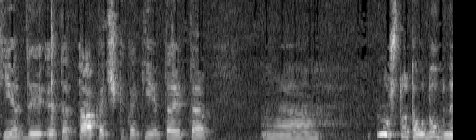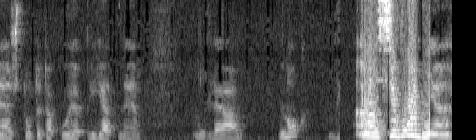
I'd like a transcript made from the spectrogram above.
кеды, это тапочки какие-то, это э, ну что-то удобное, что-то такое приятное для ног. А сегодня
